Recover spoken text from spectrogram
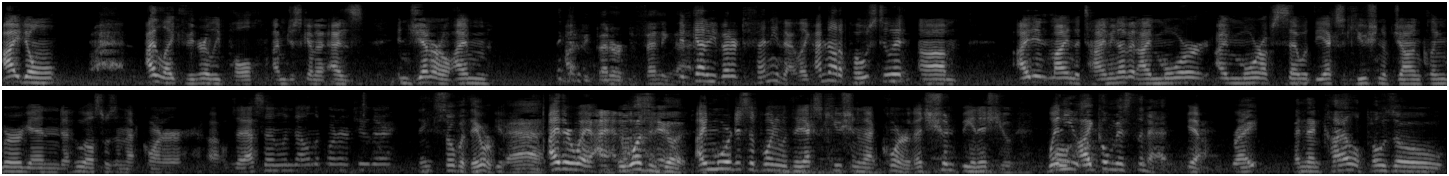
I don't. I like the early pull. I'm just gonna, as in general, I'm. They've got to be better at defending that. They've got to be better at defending that. Like I'm not opposed to it. Um, I didn't mind the timing of it. I'm more I'm more upset with the execution of John Klingberg and uh, who else was in that corner? Uh, was it Essa and Lindell in the corner too there? I think so, but they were Yeah. bad. Either way, I, It wasn't I- good. I'm more disappointed with the execution in that corner. That shouldn't be an issue. When well, you Eichel missed the net, yeah, right? And then Kyle Okposo,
